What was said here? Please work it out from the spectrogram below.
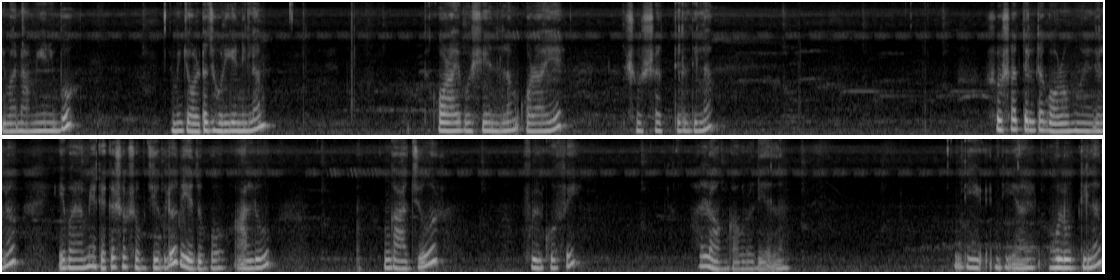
এবার নামিয়ে নিব। আমি জলটা ঝরিয়ে নিলাম। কড়াই বসিয়ে নিলাম, কড়াইয়ে সর্ষার তেল দিলাম। সর্ষার তেলটা গরম হয়ে গেল। এবার আমি এক একে সব সবজিগুলো দিয়ে দেবো। আলু, গাজর, ফুলকপি আর লঙ্কাগুলো দিয়ে দিলাম। দিয়ে দিয়ে আর হলুদ দিলাম।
